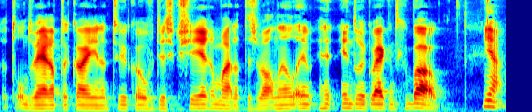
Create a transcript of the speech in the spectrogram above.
het ontwerp, daar kan je natuurlijk over discussiëren, maar dat is wel een heel in- indrukwekkend gebouw. Ja.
